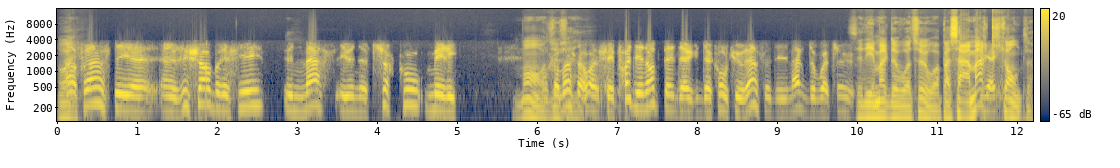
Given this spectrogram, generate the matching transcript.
Ouais. En France, c'est euh, un Richard Bressier, une Mars et une Turco Méry. Mon On commence à voir. C'est pas des noms de, de, de concurrents, c'est des marques de voitures. C'est des marques de voitures, ouais. Parce que c'est la marque qui compte, là.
